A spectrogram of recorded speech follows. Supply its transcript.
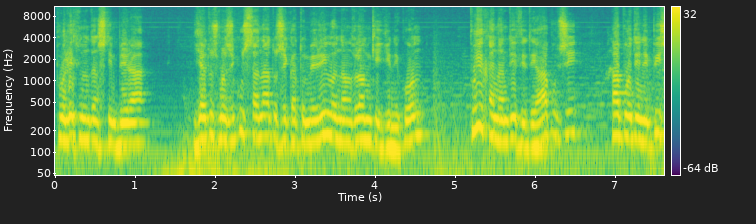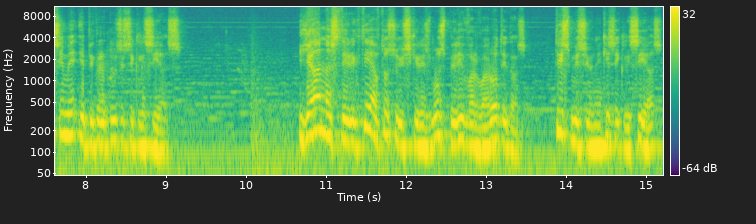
που ρίχνονταν στην πυρά, για τους μαζικούς θανάτους εκατομμυρίων ανδρών και γυναικών που είχαν αντίθετη άποψη από την επίσημη επικρατούση της Εκκλησίας. Για να στηριχτεί αυτός ο ισχυρισμός περί βαρβαρότητας της Μισιονικής Εκκλησίας,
